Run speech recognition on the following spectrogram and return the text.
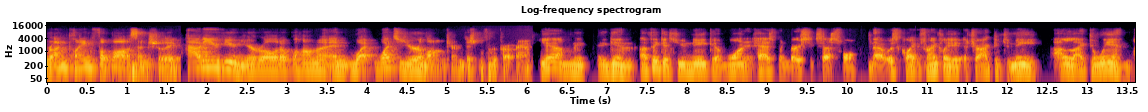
run playing football, essentially. How do you view your role at Oklahoma and what what's your long term vision for the program? Yeah, I mean, again, I think it's unique. of One, it has been very successful. That was quite frankly attractive to me I like to win.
